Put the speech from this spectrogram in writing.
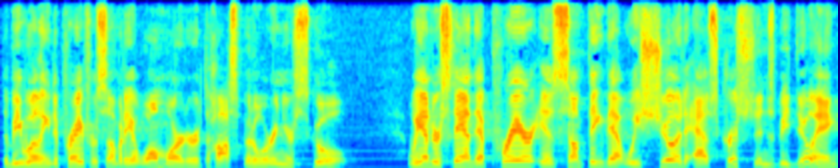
to be willing to pray for somebody at Walmart or at the hospital or in your school. We understand that prayer is something that we should, as Christians, be doing,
